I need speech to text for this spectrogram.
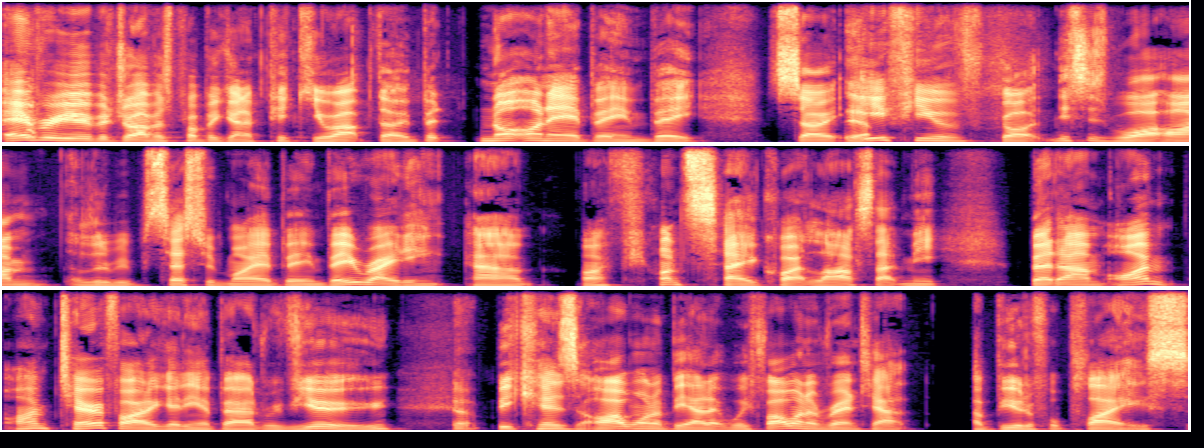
Every Uber driver is probably going to pick you up though, but not on Airbnb. So yep. if you've got, this is why I'm a little bit obsessed with my Airbnb rating. Uh, my fiance quite laughs at me but um, I'm I'm terrified of getting a bad review Yeah. because I want to be able to. If I want to rent out a beautiful place,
